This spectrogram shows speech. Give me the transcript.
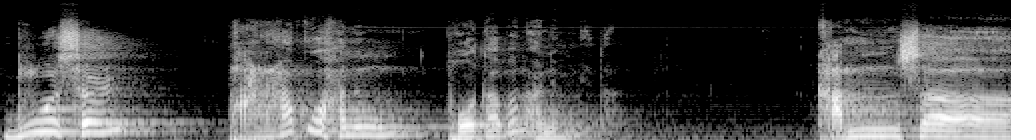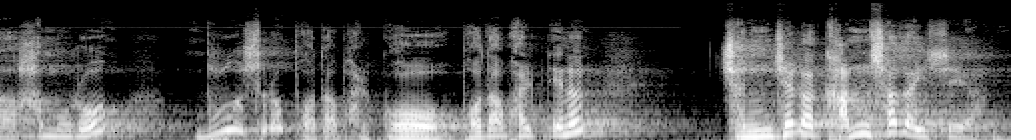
무엇을 바라고 하는 보답은 아닙니다. 감사함으로 무엇으로 보답할고 보답할 때는 전제가 감사가 있어야 합니다.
